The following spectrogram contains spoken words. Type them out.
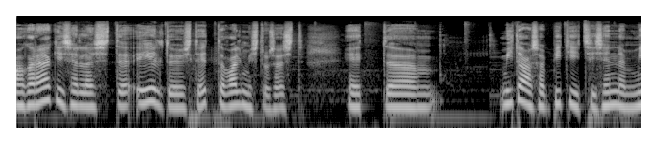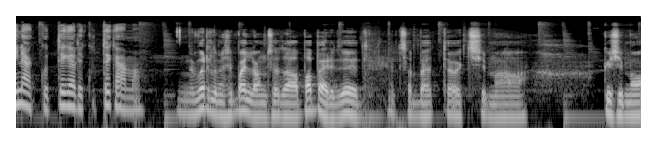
aga räägi sellest eeltööst ja ettevalmistusest, et ähm, mida sa pidid siis ennem minekut tegelikult tegema? võrdlemisi palju on seda paberitööd, et sa pead otsima, küsima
